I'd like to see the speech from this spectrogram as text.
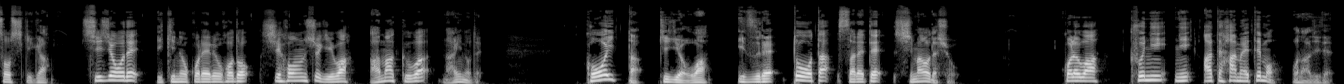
組織が市場で生き残れるほど資本主義は甘くはないので、こういった企業はいずれ淘汰されてしまうでしょう。これは国に当てはめても同じで、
